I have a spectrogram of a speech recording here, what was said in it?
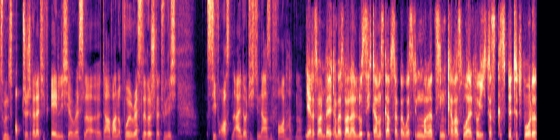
zumindest optisch relativ ähnliche Wrestler äh, da waren, obwohl wrestlerisch natürlich Steve Austin eindeutig die Nasen vorn hat. Ne? Ja, das waren Welten, aber es war halt lustig. Damals gab es halt bei Wrestling-Magazinen Covers, wo halt wirklich das gesplittet wurde.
